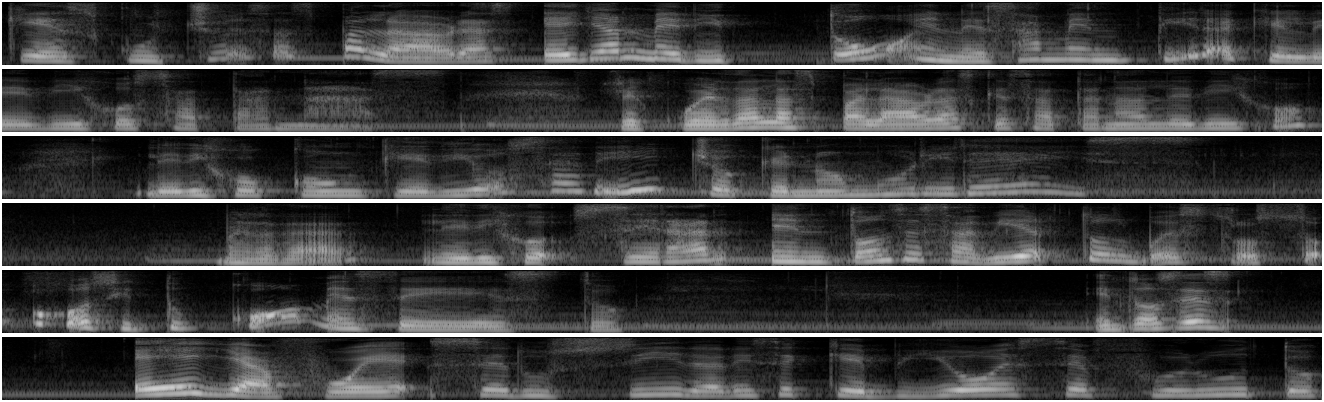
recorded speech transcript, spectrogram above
que escuchó esas palabras, ella meditó en esa mentira que le dijo Satanás. ¿Recuerda las palabras que Satanás le dijo? Le dijo, con que Dios ha dicho que no moriréis. ¿Verdad? Le dijo, serán entonces abiertos vuestros ojos si tú comes de esto. Entonces ella fue seducida, dice que vio ese fruto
